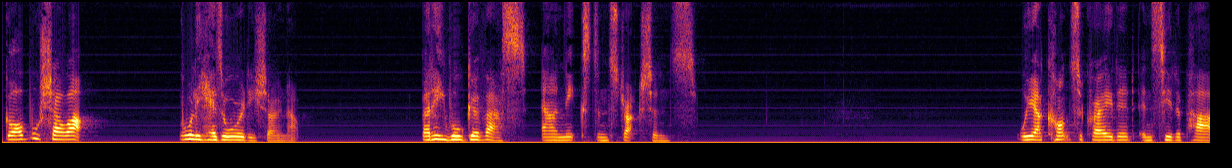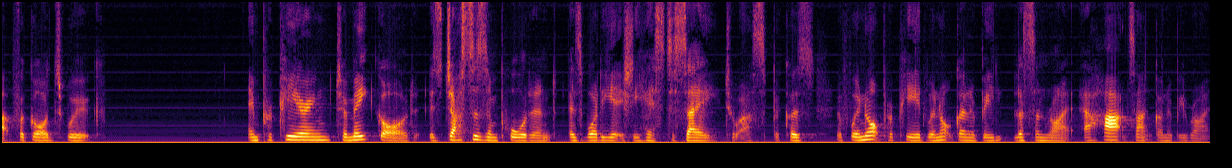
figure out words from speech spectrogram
God will show up. Well, He has already shown up but He will give us our next instructions. We are consecrated and set apart for God's work. And preparing to meet God is just as important as what He actually has to say to us. Because if we're not prepared, we're not going to be listen right. Our hearts aren't going to be right.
